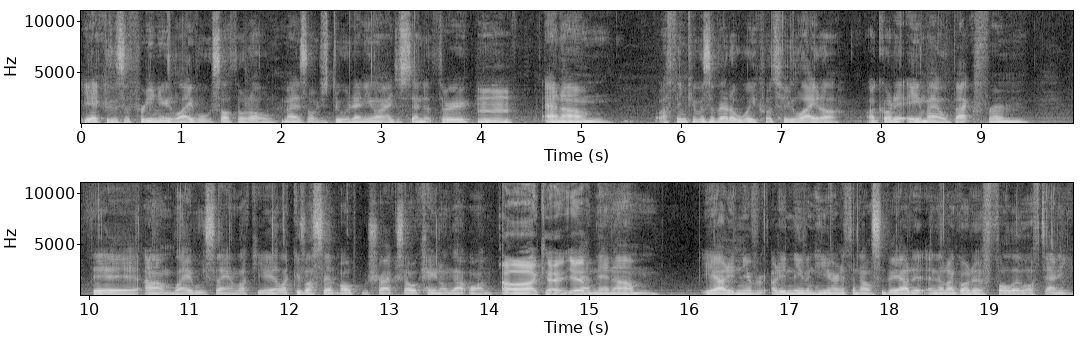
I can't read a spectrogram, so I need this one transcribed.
yeah, because it's a pretty new label, so I thought, oh, may as well just do it anyway. Just send it through, Mm. and um I think it was about a week or two later, I got an email back from their um label saying like yeah like because I sent multiple tracks, so I were keen on that one. Oh, okay. Yeah. And then um yeah, I didn't ever I didn't even hear anything else about it. And then I got a follow off Danny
